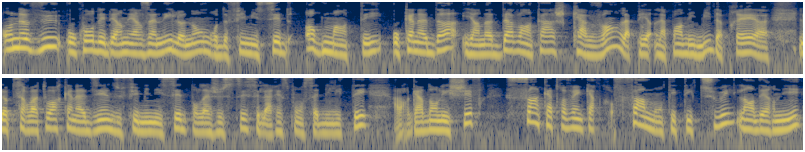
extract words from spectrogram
On a vu au cours des dernières années le nombre de féminicides augmenter. Au Canada, il y en a davantage qu'avant la, pandémie, d'après euh, l'Observatoire canadien du féminicide pour la justice et la responsabilité. Alors, regardons les chiffres. 184 femmes ont été tuées l'an dernier,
